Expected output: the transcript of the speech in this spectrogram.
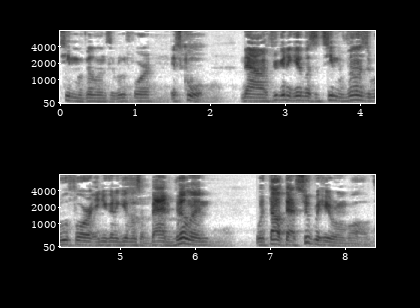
team of villains to root for, it's cool. Now, if you're gonna give us a team of villains to root for, and you're gonna give us a bad villain without that superhero involved,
